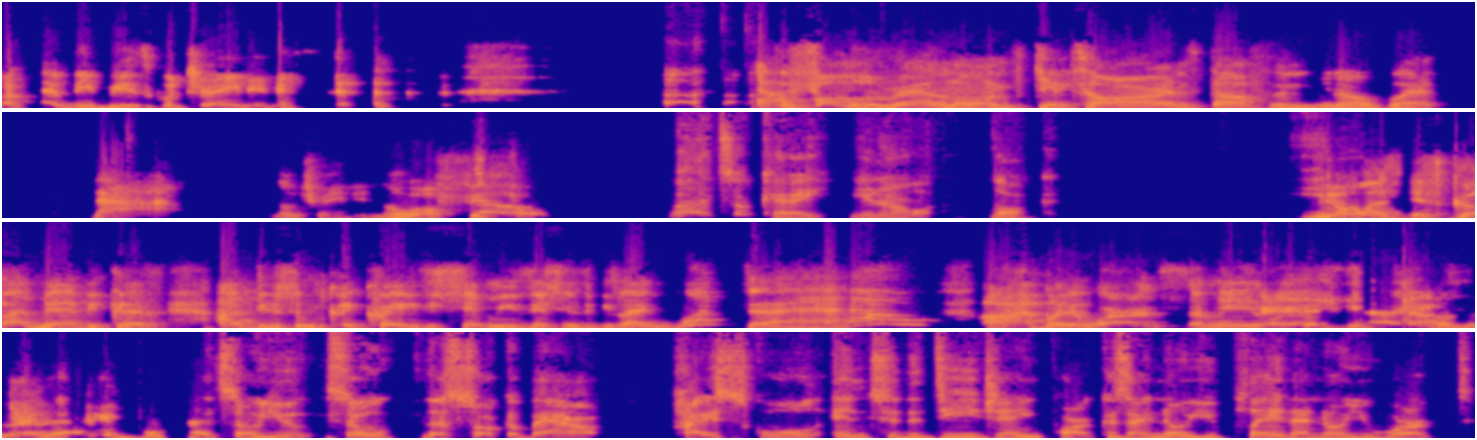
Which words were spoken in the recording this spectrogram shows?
don't have any musical training. I can fumble around on guitar and stuff, and you know, but nah, no training, no official. No, well, it's okay. You know, look. You no, know, it's, it's good, man, because I do some crazy shit. Musicians be like, "What the hell?" All right, but it works. I mean, hey. so you, so let's talk about high school into the DJing part because I know you played. I know you worked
